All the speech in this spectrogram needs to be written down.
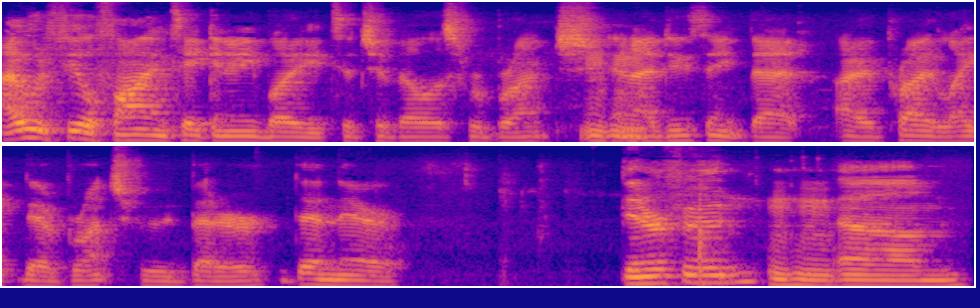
I would feel fine taking anybody to Chavela's for brunch, Mhm. and I do think that I probably like their brunch food better than their dinner food. Mm-hmm. Um,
